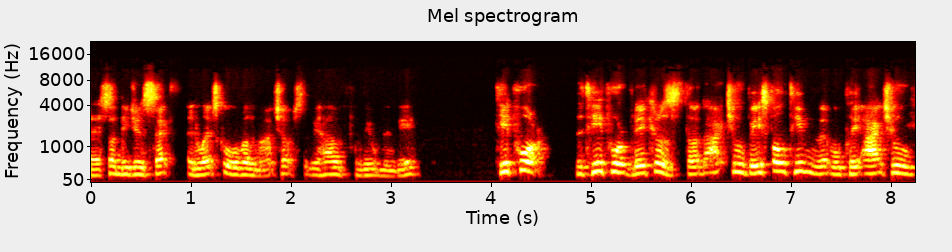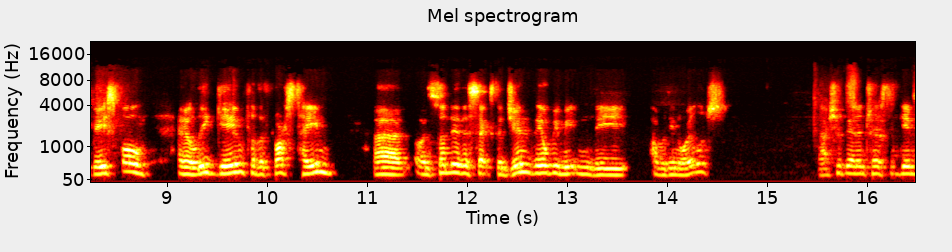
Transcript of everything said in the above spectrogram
uh, Sunday, June 6th. And let's go over the matchups that we have for the opening day. Tayport, the Tayport Breakers, the, the actual baseball team that will play actual baseball in a league game for the first time uh, on Sunday, the 6th of June. They'll be meeting the Aberdeen Oilers. That should be an interesting game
